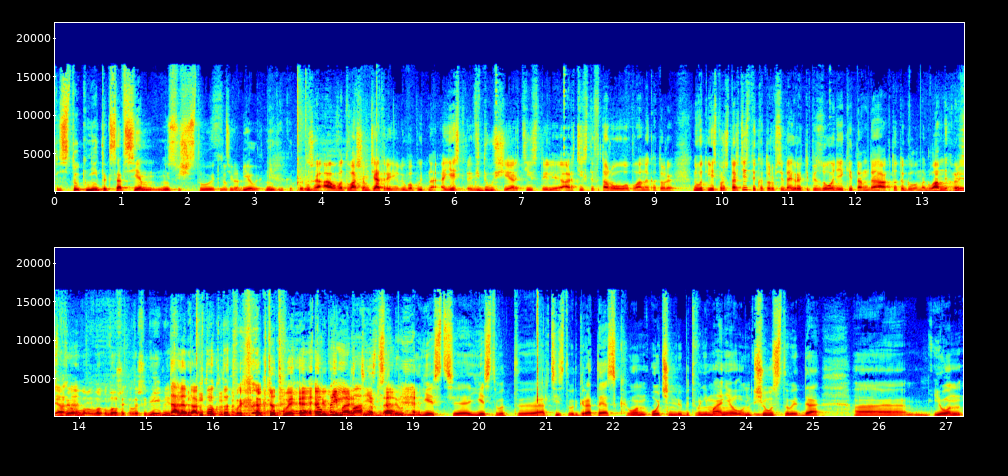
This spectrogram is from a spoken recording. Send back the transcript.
То есть тут ниток совсем не существует, этих белых ниток, которые... Слушай, а вот в вашем театре любопытно, а есть ведущие артисты или артисты второго плана, которые... Ну вот есть просто артисты, которые всегда играют эпизодики, там, да, а кто-то на главных ролях, да? ло- ло- лошадь- лошадей Да, да, да. Кто, кто твой, кто твой любимый прима? артист? да? Абсолютно. Есть, э, есть вот э, артист вот Гротеск, он очень любит внимание, он чувствует, да, А, и он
